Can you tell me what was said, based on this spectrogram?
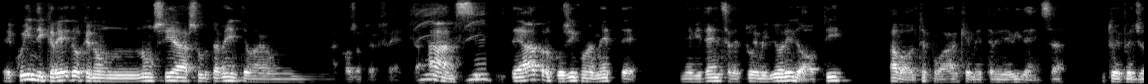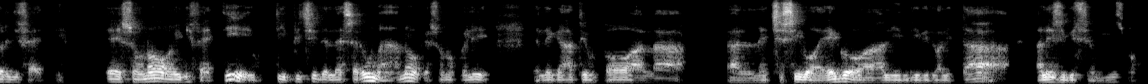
E quindi credo che non, non sia assolutamente una, una, cosa perfetta. Anzi, il teatro, così come mette in evidenza le tue migliori doti, a volte può anche mettere in evidenza i tuoi peggiori difetti. E sono i difetti tipici dell'essere umano, che sono quelli legati un po' alla, all'eccessivo ego, all'individualità, all'esibizionismo.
